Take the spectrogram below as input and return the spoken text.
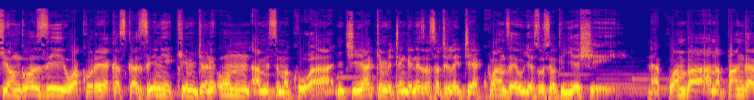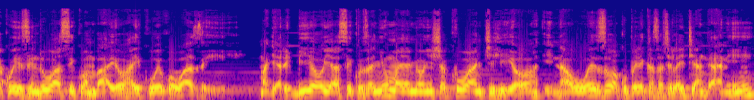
Kiongozi wa Korea Kaskazini Kim Jong-un amesema kuwa nchi yake imetengeneza satelaiti ya kwanza ya ujasusi wa kijeshi na kwamba anapanga kuizindua siku ambayo haikuwekwa wazi. Majaribio ya siku za nyuma yameonyesha kuwa nchi hiyo ina uwezo wa kupeleka satelaiti angani,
